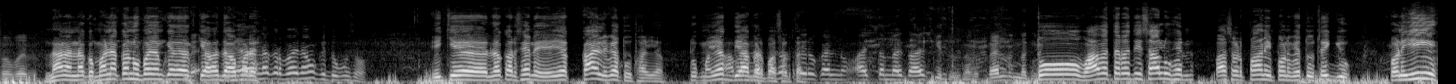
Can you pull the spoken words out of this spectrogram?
તો ભાઈ ના ના નકર મને કનુભાઈ એમ કહેતા કે હદ અમારે નગરભાઈ ને શું કીધું પૂછો. એ કે નકર છે ને એક કાલ વેતું થાય એમ. ટૂંકમાં એક દી આગળ પાછળ થાય. આજ તમને તો આજ કીધું નકર વાવેતર હજી ચાલુ છે ને પાછળ પાણી પણ વેતું થઈ ગયું. પણ એ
